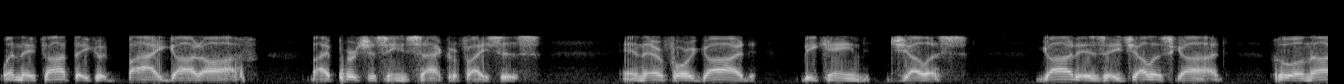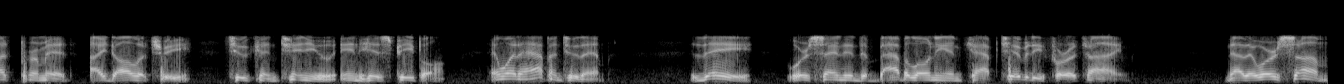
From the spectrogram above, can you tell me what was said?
when they thought they could buy God off by purchasing sacrifices. And therefore, God became jealous. God is a jealous God who will not permit idolatry to continue in his people. And what happened to them? They were sent into Babylonian captivity for a time. Now, there were some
